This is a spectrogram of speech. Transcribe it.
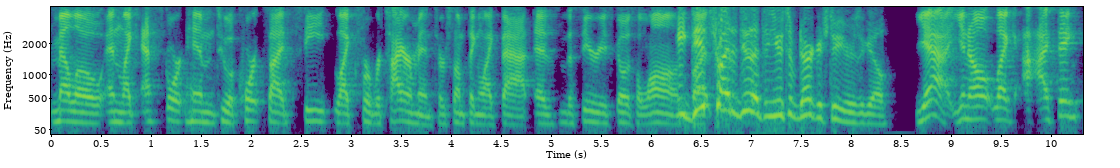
Melo and like escort him to a courtside seat, like for retirement or something like that, as the series goes along. He but, did try to do that to Jusuf Nurkic two years ago. Yeah, you know, like I think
